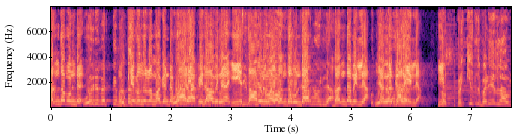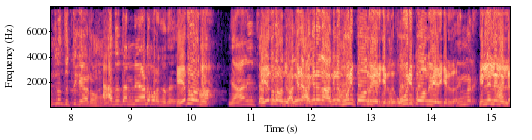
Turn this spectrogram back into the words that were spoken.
ബന്ധമുണ്ട്. ഒരു വ്യക്തി മുഖ്യമന്ത്രിയുടെ മകന്റെ ഭാര്യ പിതാവിന് ഈ സ്ഥാപനവുമായി ബന്ധമുണ്ട്. ബന്ധമില്ല. ഉത്തരവുണ്ട്. ഞങ്ങൾക്ക് അറിയില്ല ഈ വെക്കുന്ന വെടിയല്ല ഉന്നം തെറ്റുകയാണോ? അത് തന്നെയാണ് പറഞ്ഞത്. ഏത് പറഞ്ഞു? ഞാൻ ഈ ഏത് പറഞ്ഞു? അങ്ങനെ അങ്ങനെ അങ്ങനെ ഊരിപ്പോവാന്ന് വിചാരിക്കരുത്. ഊരിപ്പോവാന്ന് വിചാരിക്കരുത്. ഇല്ല ഇല്ല ഇല്ല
